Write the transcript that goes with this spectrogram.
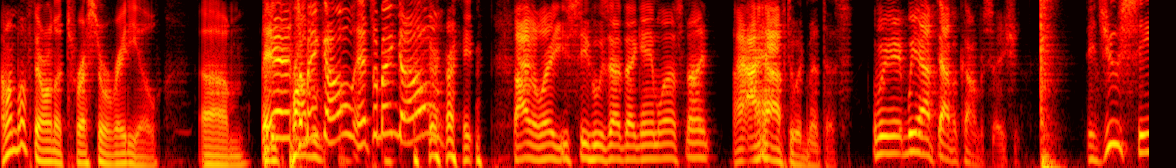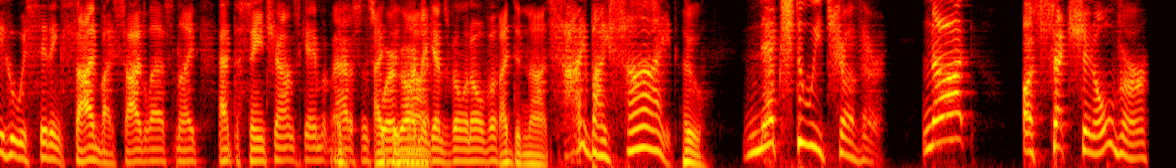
I don't know if they're on a terrestrial radio. Um, Yeah, it's probably- a bingo. It's a bingo. right. By the way, you see who was at that game last night? I, I have to admit this. We we have to have a conversation. Did you see who was sitting side by side last night at the St. John's game at Madison Square Garden not. against Villanova? I did not. Side by side, Who? next to each other, not a section over.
